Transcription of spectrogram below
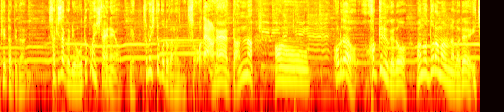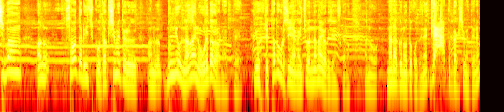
啓太っていうか先坂亮を男にしたいのよってその一言から始まって「そうだよね」ってあんなあのー、あれだよはっきり言うけどあのドラマの中で一番あの沢渡一子を抱きしめてるあの分量長いの俺だからねっていわゆる田所信也が一番長いわけじゃないですかあの奈落のとこでねギャーッと抱きしめてね。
